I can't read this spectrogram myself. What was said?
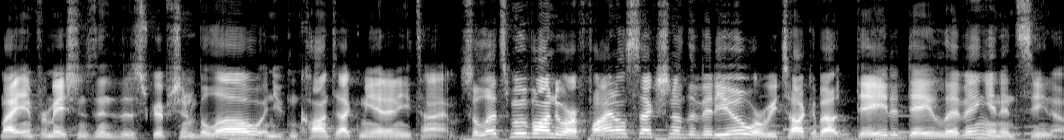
My information is in the description below and you can contact me at any time. So let's move on to our final section of the video where we talk about day-to-day -day living in Encino.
